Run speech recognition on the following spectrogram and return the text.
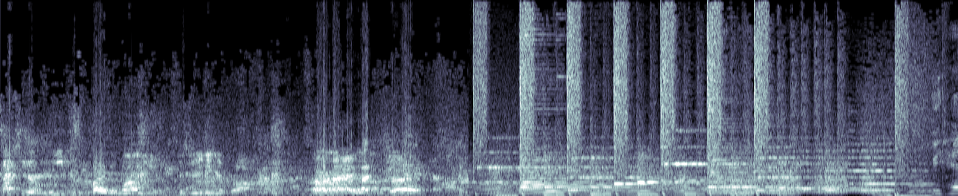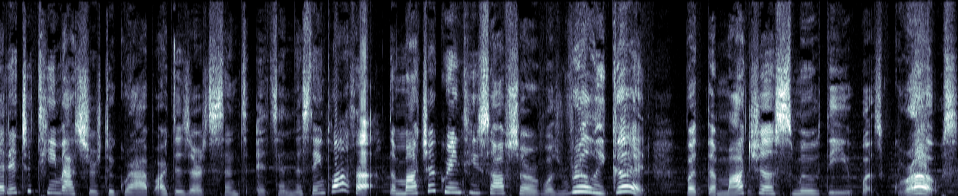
taste. is actually the leanest part of the wagyu because you're eating it raw. All right, that's good. We headed to Tea Masters to grab our desserts since it's in the same plaza. The matcha green tea soft serve was really good, but the matcha smoothie was gross.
